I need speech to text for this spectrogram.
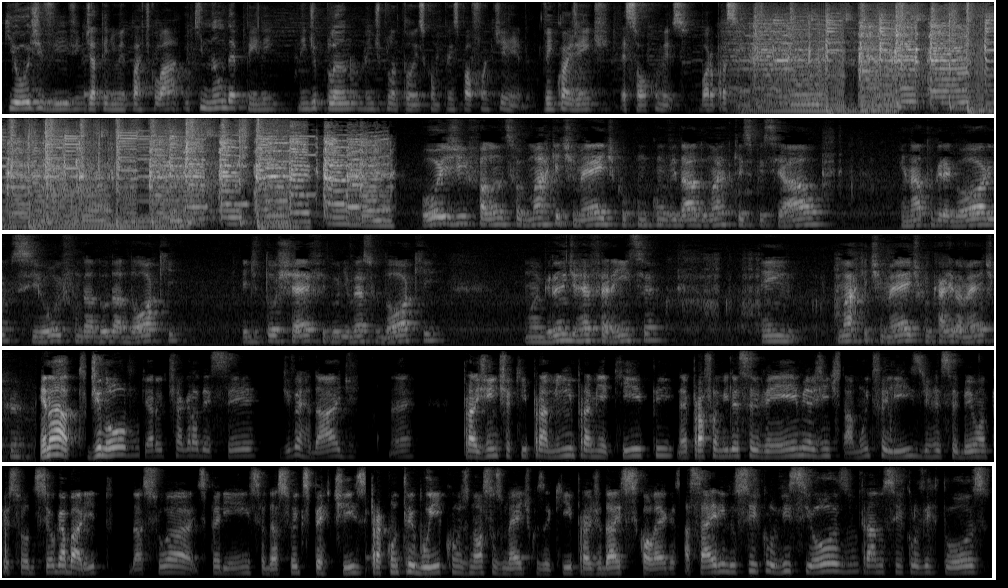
que hoje vivem de atendimento particular e que não dependem nem de plano nem de plantões como principal fonte de renda. Vem com a gente, é só o começo. Bora para cima. Hoje falando sobre marketing médico com um convidado mais do que especial, Renato Gregório, CEO e fundador da DOC, editor-chefe do Universo DOC, uma grande referência em marketing médico, em carreira médica. Renato, de novo, quero te agradecer de verdade, né? Para a gente aqui, para mim, para minha equipe, né, para a família CVM, a gente está muito feliz de receber uma pessoa do seu gabarito, da sua experiência, da sua expertise, para contribuir com os nossos médicos aqui, para ajudar esses colegas a saírem do círculo vicioso, entrar no círculo virtuoso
